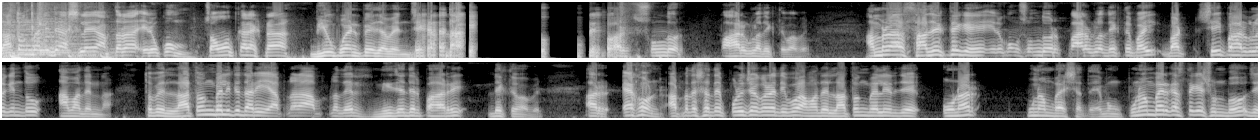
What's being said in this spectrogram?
লাতং ভ্যালিতে আসলে আপনারা এরকম চমৎকার একটা ভিউ পয়েন্ট পেয়ে যাবেন, যেখানে সুন্দর পাহাড়গুলো দেখতে পাবেন। আমরা সাজেক থেকে এরকম সুন্দর পাহাড়গুলো দেখতে পাই বাট সেই পাহাড়গুলো কিন্তু আমাদের না। তবে লাতং ভ্যালিতে দাঁড়িয়ে আপনারা আপনাদের নিজেদের পাহাড়ে দেখতে পাবেন। আর এখন আপনাদের সাথে পরিচয় করে দিব আমাদের লাতং ভ্যালির যে ওনার পুনাম ভাইয়ের সাথে। এবং পুনাম ভাইয়ের কাছ থেকে শুনব যে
